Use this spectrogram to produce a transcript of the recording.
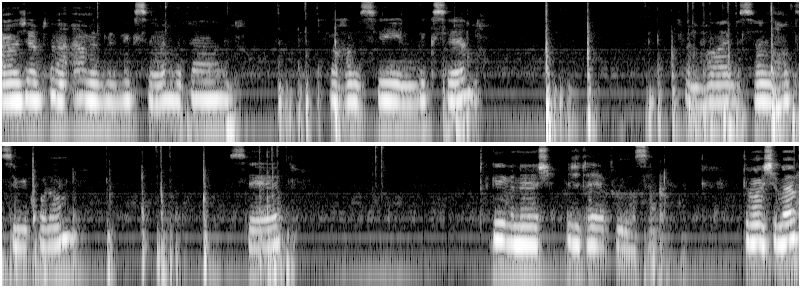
أنا جربت أنا أعمل بالبكسل. مثلا خمسين بكسل في الهاي بس هنا نحط سيمي كولوم سيف تقريبا إيش؟ اجت هي في النص تمام شباب.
